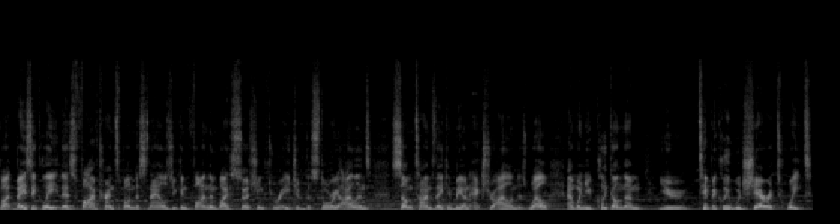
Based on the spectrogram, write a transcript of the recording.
But basically, there's five transponder snails. You can find them by searching through each of the story islands. Sometimes they can be on extra island as well. And when you click on them, you typically would share a tweet.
